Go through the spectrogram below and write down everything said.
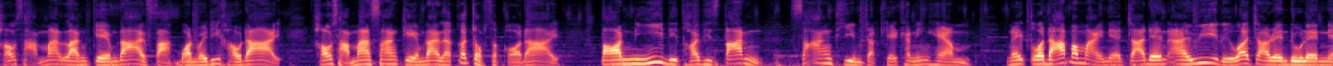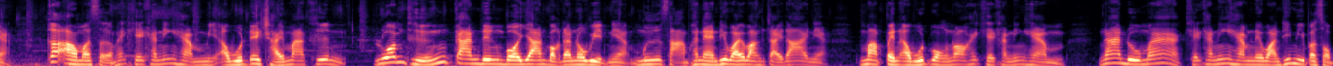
เขาสามารถรันเกมได้ ฝากบอลไว้ที่เขาได้ เขาสามารถสร้างเกมได้แล้วก็จบสกอร์ได้ ตอนนี้ดีทอยพิสตันสร้างทีมจากเคสคันนิงแฮมในตัวดับมาใหม่เนี่ยจาเดนไอวี่หรือว่าจาเรนดูเลนเนี่ยก็เอามาเสริมให้เคสคันนิงแฮมมีอาวุธได้ใช้มากขึ้น รวมถึงการดึงโบยานบอกดานโนวิดเนี่ยมือ 3 คะแนนที่ไว้วางใจได้เนี่ยมาเป็นอาวุธวงนอกให้เคสคันนิงแฮม น่าดูมากเคทคันนิงแฮมในวันที่มีประสบ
